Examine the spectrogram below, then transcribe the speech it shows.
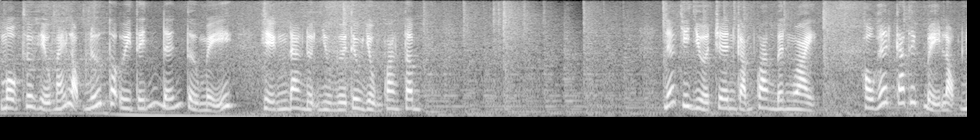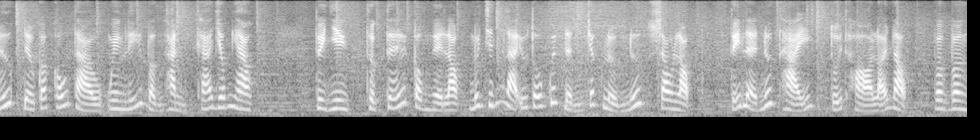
một thương hiệu máy lọc nước có uy tín đến từ Mỹ, hiện đang được nhiều người tiêu dùng quan tâm nếu chỉ dựa trên cảm quan bên ngoài, hầu hết các thiết bị lọc nước đều có cấu tạo nguyên lý vận hành khá giống nhau. Tuy nhiên, thực tế công nghệ lọc mới chính là yếu tố quyết định chất lượng nước sau lọc, tỷ lệ nước thải, tuổi thọ lõi lọc, vân vân.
